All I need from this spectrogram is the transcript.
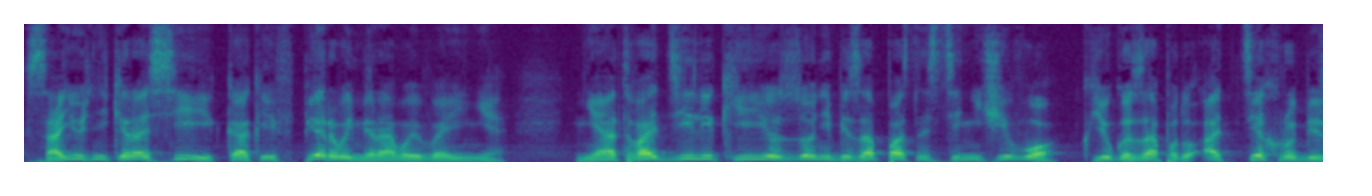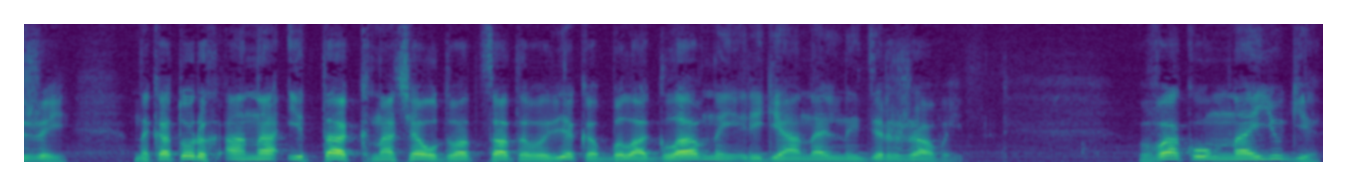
союзники России, как и в Первой мировой войне, не отводили к ее зоне безопасности ничего, к юго-западу от тех рубежей, на которых она и так к началу 20 века была главной региональной державой. Вакуум на юге,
